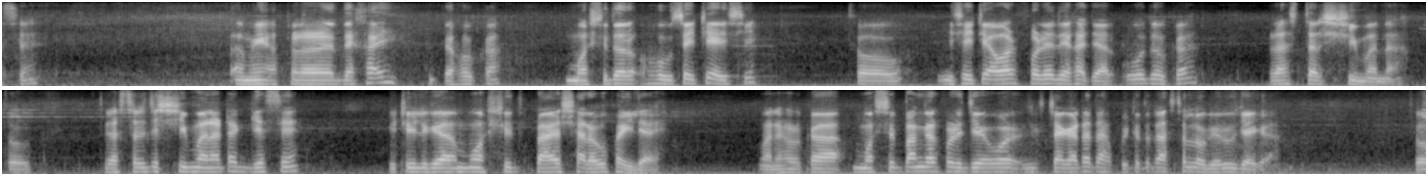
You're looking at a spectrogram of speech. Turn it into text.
আছে। আমি আপনারা দেখাই দহকা মসজিদের হৌ সাইডে আইছি। তো এই সাইডে আওয়ার পরে দেখা যায় ও দোকা রাস্তার সীমানা। তো রাস্তার যে সীমানাটা গেছে, এটি লিগা মসজিদ প্রায় সারাও ফাইলায় মানে হরকা মসজিদ ভাঙ্গার পরে যে ওর জায়গাটা থাকবে এটা তো রাস্তার লগেরও জায়গা। তো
